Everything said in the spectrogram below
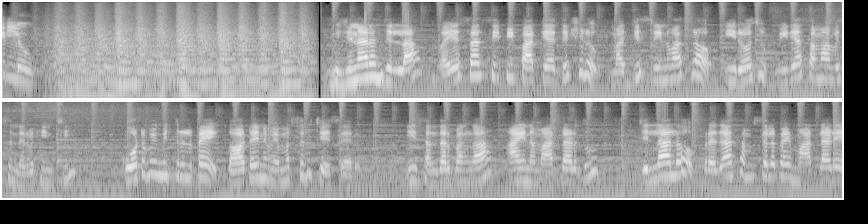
వాటిల్లు విజయనగరం జిల్లా వైఎస్ఆర్సీపీ పార్టీ అధ్యక్షులు మజ్జి శ్రీనివాసరావు ఈ రోజు మీడియా సమావేశం నిర్వహించి కూటమి మిత్రులపై ఘాటైన విమర్శలు చేశారు. ఈ సందర్భంగా ఆయన మాట్లాడుతూ జిల్లాలో ప్రజా సమస్యలపై మాట్లాడే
